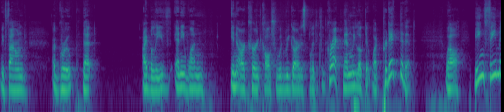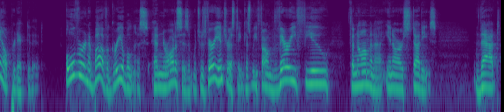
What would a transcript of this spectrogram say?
We found a group that I believe anyone in our current culture would regard as politically correct. Then we looked at what predicted it. Well, being female predicted it over and above agreeableness and neuroticism, which was very interesting because we found very few phenomena in our studies that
